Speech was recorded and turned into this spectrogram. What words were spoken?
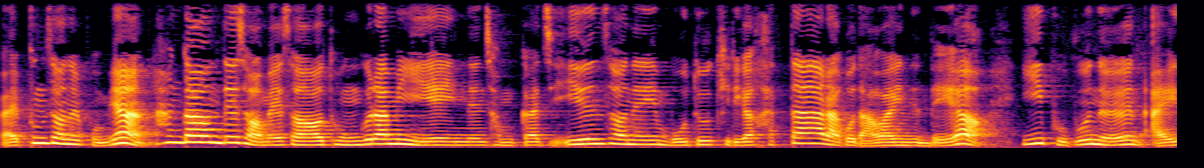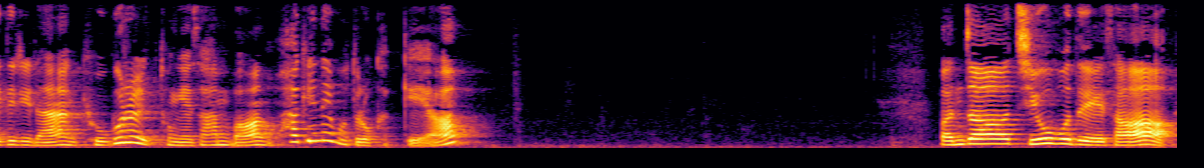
말풍선을 보면 한가운데 점에서 동그라미 위에 있는 점까지 이은 선은 모두 길이가 같다라고 나와 있는데요. 이 부분은 아이들이랑 교구를 통해서 한번 확인해 보도록 할게요. 먼저 지오보드에서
